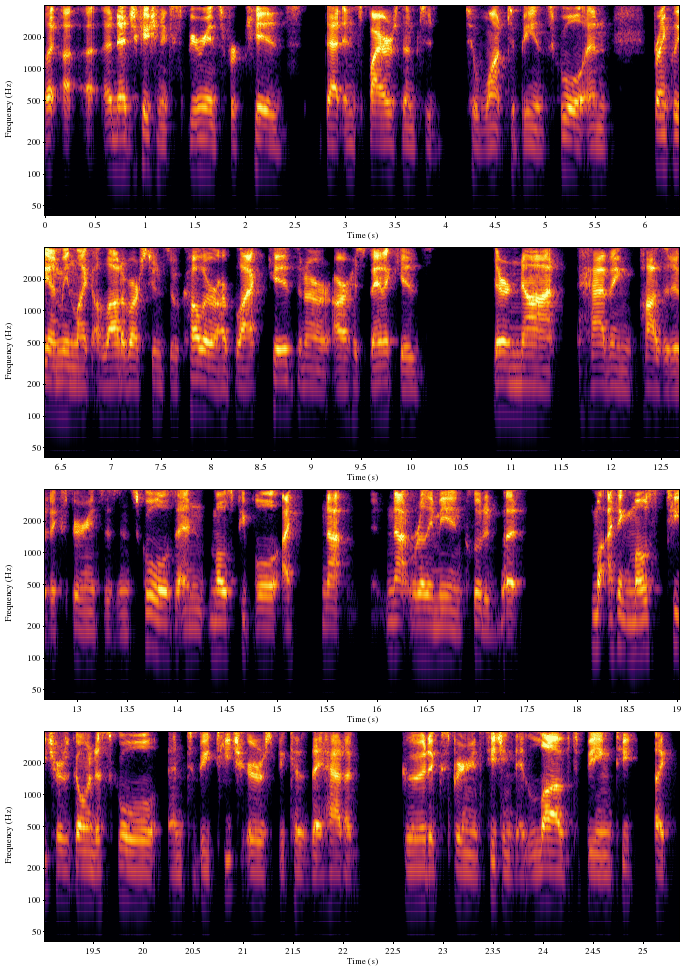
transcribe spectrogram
like a, an education experience for kids that inspires them to to want to be in school? And frankly, I mean, like a lot of our students of color, our black kids and our, our Hispanic kids, they're not having positive experiences in schools. And most people i not not really me included but i think most teachers go into school and to be teachers because they had a good experience teaching. They loved being te- like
